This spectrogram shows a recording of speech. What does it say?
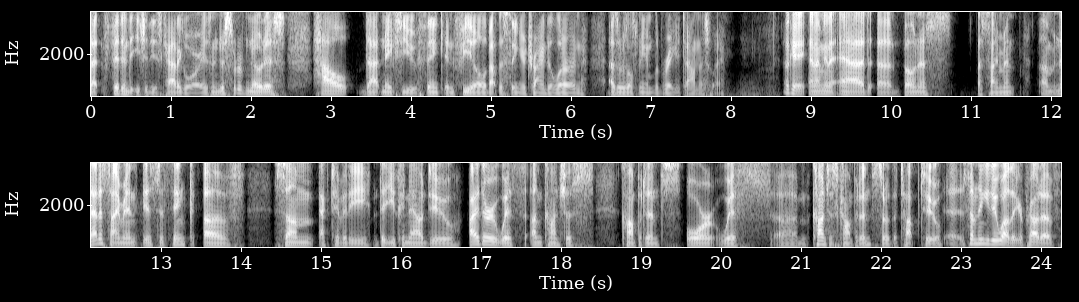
that fit into each of these categories and just sort of notice how that makes you think and feel about this thing you're trying to learn as a result of being able to break it down this way. Okay, and I'm going to add a bonus assignment. Um, that assignment is to think of some activity that you can now do either with unconscious competence or with um, conscious competence, or the top two, uh, something you do well that you're proud of,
